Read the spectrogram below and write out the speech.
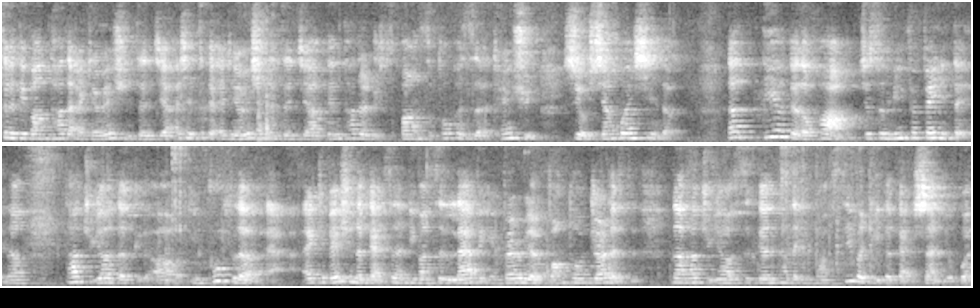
这个地方，它的 activation 增加，而且这个 activation 的增加跟它的 response focus attention 是有相关性的。那第二个的话，就是 mifepredate 呢，它主要的呃 improve 的 activation 的改善的地方是 left inferior frontal gyrus。那它主要是跟它的 impulsivity 的改善有关，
